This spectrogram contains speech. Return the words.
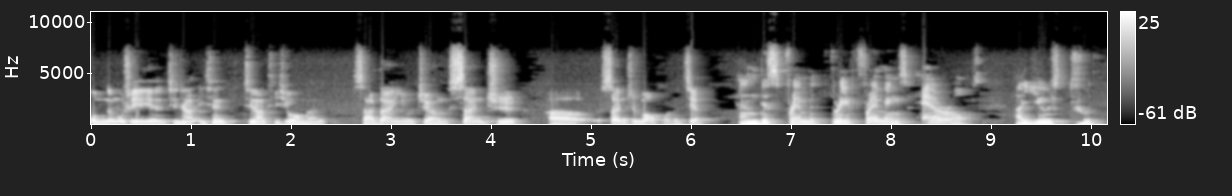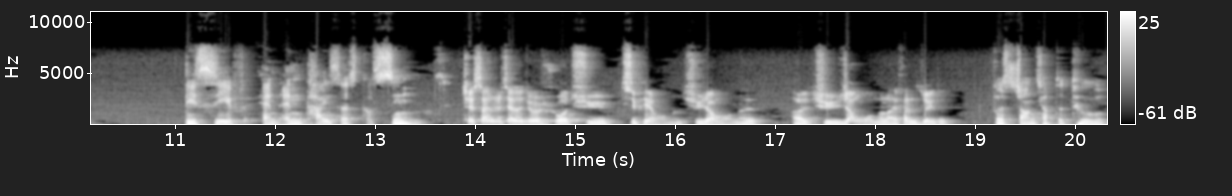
我们的牧师爷爷经常以前经常提醒我们，撒旦有这样三支呃三支冒火的箭。 And these flame, three flaming arrows are used to deceive and entice us to sin. 这三支箭呢，就是说去欺骗我们，去让我们呃去让我们来犯罪的。 First John chapter 2,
